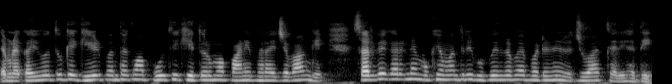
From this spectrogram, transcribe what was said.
તેમણે કહ્યું હતું કે ગીર પંથકમાં પૂરથી ખેતરોમાં પાણી ભરાઈ જવા અંગે સર્વે કરીને મુખ્યમંત્રી ભૂપેન્દ્રભાઈ પટેલને રજૂઆત કરી હતી.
